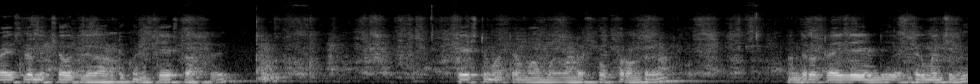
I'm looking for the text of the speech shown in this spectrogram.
రైస్లో మిక్స్ అవుతుంది కాబట్టి కొంచెం టేస్ట్ వస్తుంది. టేస్ట్ మాత్రం మామూలుగా ఉండదు సూపర్ ఉంటుంది. అందరూ ట్రై చేయండి ఎంతగా మంచిది.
